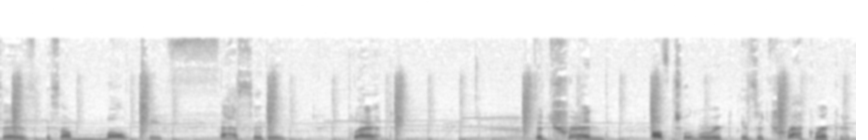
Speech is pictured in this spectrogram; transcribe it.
said, is a multifaceted plant. The trend of turmeric is a track record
